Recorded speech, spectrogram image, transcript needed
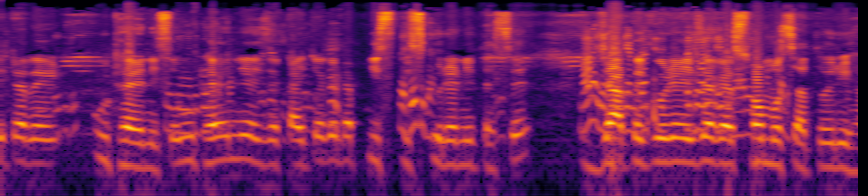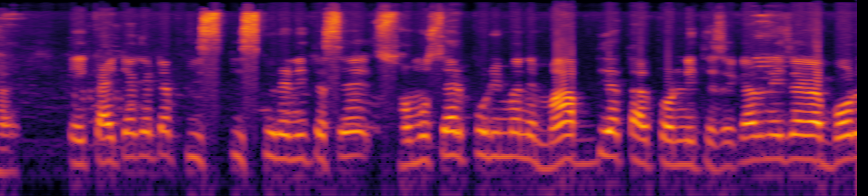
এটারে উঠায় নিছে। উঠায় নিয়ে যে কাইটা কাটা পিস পিস করে নিতেছে, যাতে করে এই জায়গায় সমস্যা তৈরি হয়। এই কাইটা কাটা পিস পিস করে নিতেছে, সমস্যার পরিমাণে মাপ দিয়ে তারপর নিতেছে। কারণ এই জায়গায় বড়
